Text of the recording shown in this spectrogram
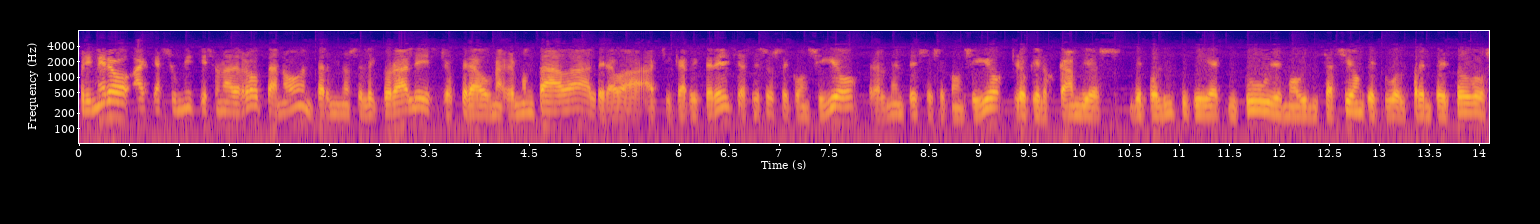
primero hay que asumir que es una derrota, ¿no? En términos electorales, yo esperaba una remontada, esperaba achicar diferencias, eso se consiguió, realmente eso se consiguió. Creo que los cambios de política y de actitud de movilización que tuvo el Frente de Todos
